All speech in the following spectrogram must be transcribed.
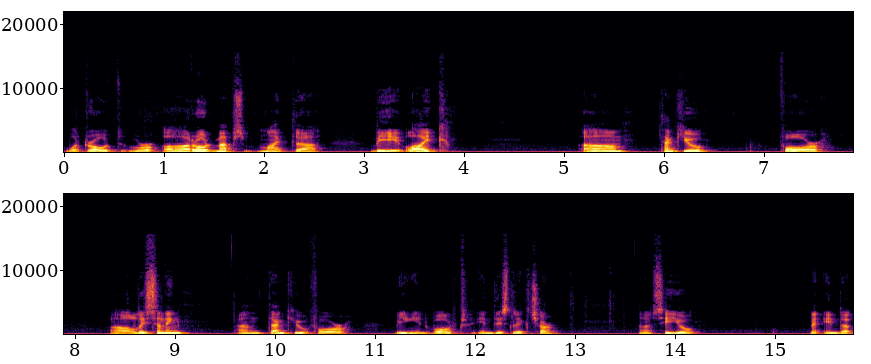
what road uh, roadmaps might uh, be like. Um, thank you for uh, listening and thank you for being involved in this lecture. See you in the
